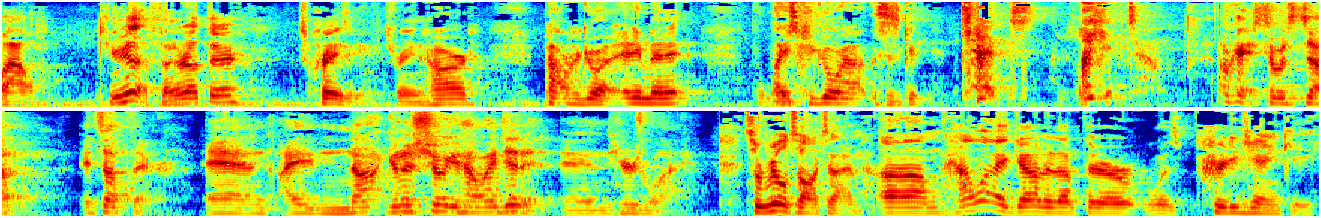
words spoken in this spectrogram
Wow, can you hear that thunder out there? It's crazy, it's raining hard. Power could go out any minute. The lights could go out. This is getting intense. I like it. Okay, so it's done. It's up there. And I'm not gonna show you how I did it, and here's why. So real talk time. Um, how I got it up there was pretty janky.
